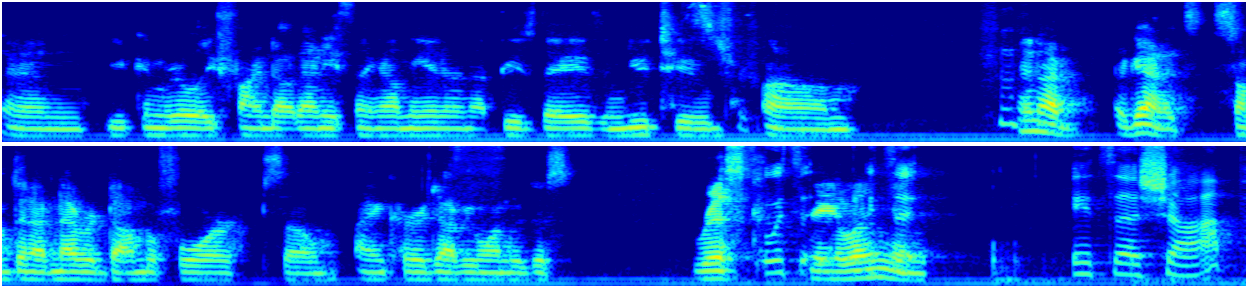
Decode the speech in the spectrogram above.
and you can really find out anything on the internet these days and YouTube. Um, and I've, again, it's something I've never done before, so I encourage everyone to just risk failing and it's a shop.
